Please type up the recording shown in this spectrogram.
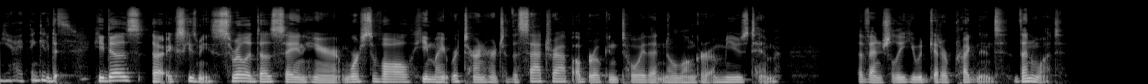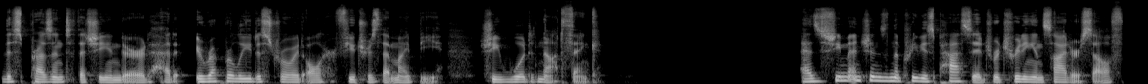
yeah, I think He d- it's He does, uh, excuse me, Serilla does say in here, worst of all, he might return her to the satrap, a broken toy that no longer amused him. Eventually, he would get her pregnant. Then what? This present that she endured had irreparably destroyed all her futures that might be. She would not think. As she mentions in the previous passage, retreating inside herself,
